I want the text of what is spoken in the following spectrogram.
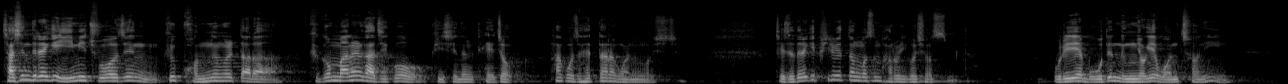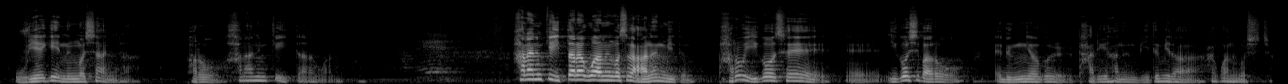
자신들에게 이미 주어진 그 권능을 따라 그것만을 가지고 귀신을 대적하고자 했다라고 하는 것이죠. 제자들에게 필요했던 것은 바로 이것이었습니다. 우리의 모든 능력의 원천이 우리에게 있는 것이 아니라 바로 하나님께 있다라고 하는 것. 하나님께 있다라고 하는 것을 아는 믿음. 바로 이것에 이것이 바로 능력을 발휘하는 믿음이라 하고 하는 것이죠.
